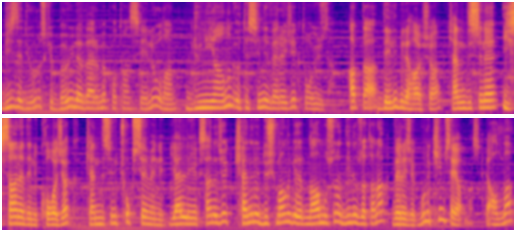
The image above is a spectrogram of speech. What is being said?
biz de diyoruz ki böyle verme potansiyeli olan dünyanın ötesini verecek de o yüzden. Hatta deli bile haşa kendisine ihsan edeni kovacak, kendisini çok seveni yerle yeksan edecek, kendine düşmanlık edip namusuna dil uzatana verecek. Bunu kimse yapmaz. Ve Allah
